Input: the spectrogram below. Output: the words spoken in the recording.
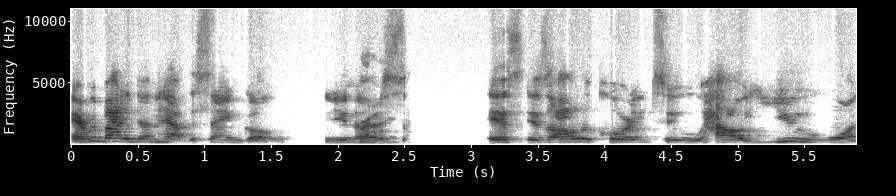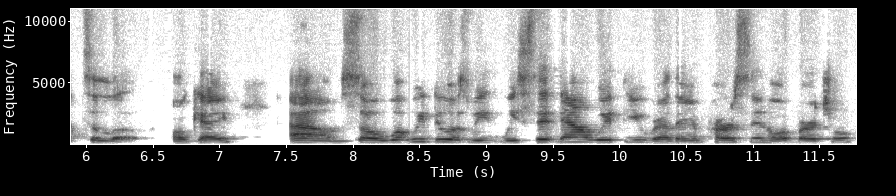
everybody doesn't have the same goal, you know. Right. So it's it's all according to how you want to look. Okay. Um, so what we do is we we sit down with you, whether in person or virtual.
